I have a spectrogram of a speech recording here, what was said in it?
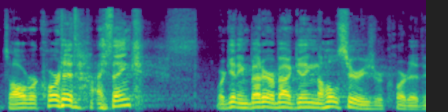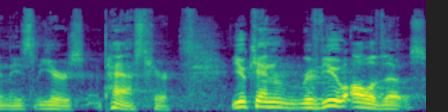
It's all recorded, I think. We're getting better about getting the whole series recorded in these years past here. You can review all of those.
